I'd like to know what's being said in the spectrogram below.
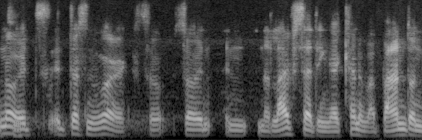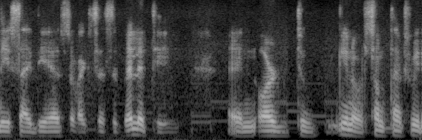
no it's it doesn't work so so in, in, in a live setting i kind of abandon these ideas of accessibility in order to you know sometimes we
